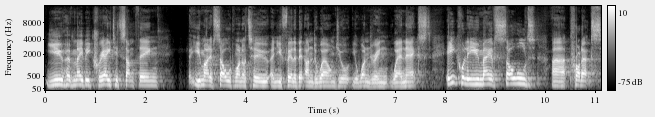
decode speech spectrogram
you have maybe created something you might have sold one or two and you feel a bit underwhelmed. You're, you're wondering where next. Equally, you may have sold uh, products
